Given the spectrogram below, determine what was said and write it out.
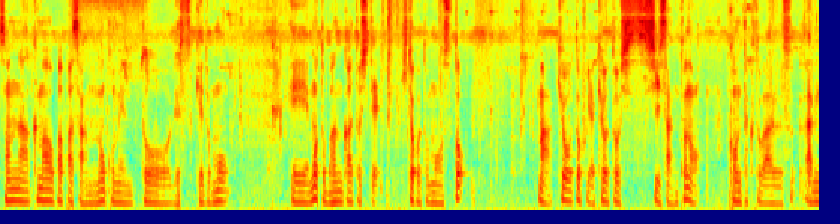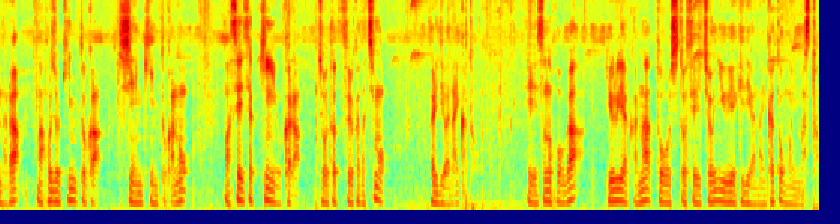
そんな熊尾パパさんのコメントですけども、えー、元バンカーとして一言申すと、まあ、京都府や京都市さんとのコンタクトがあるあるなら、まあ、補助金とか支援金とかの、まあ、政策金融から調達する形もありではないかと、えー、その方が緩やかな投資と成長に有益ではないかと思いますと、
